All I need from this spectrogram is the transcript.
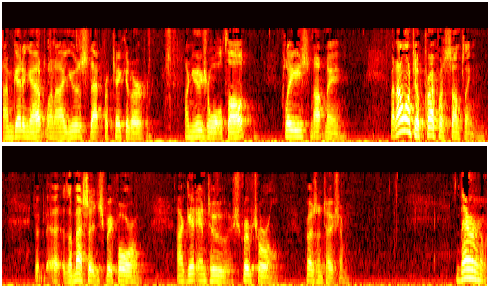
I'm getting at when I use that particular unusual thought. Please, not me. But I want to preface something, the message, before I get into scriptural presentation. There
